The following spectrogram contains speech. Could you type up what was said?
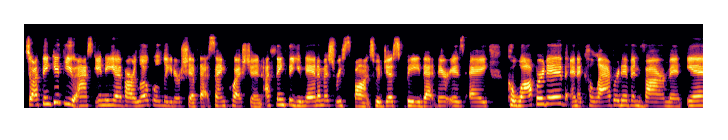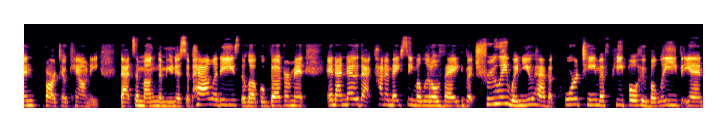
So I think if you ask any of our local leadership that same question, I think the unanimous response would just be that there is a cooperative and a collaborative environment in Bartow County. That's among the municipalities, the local government. And I know that kind of may seem a little vague, but truly, when you have a core team of people who believe in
